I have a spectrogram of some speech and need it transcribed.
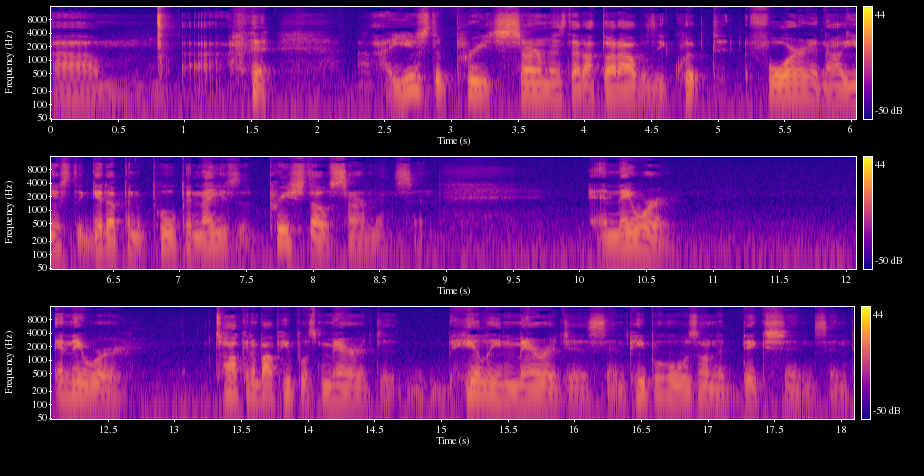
Um, I used to preach sermons that I thought I was equipped for, and I used to get up in the pulpit and I used to preach those sermons, and and they were and they were talking about people's marriage, healing marriages, and people who was on addictions, and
